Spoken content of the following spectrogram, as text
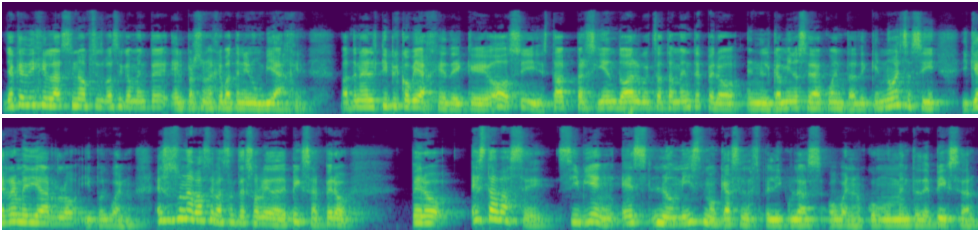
Ya que dije la sinopsis, básicamente el personaje va a tener un viaje. Va a tener el típico viaje de que, oh sí, está persiguiendo algo exactamente, pero en el camino se da cuenta de que no es así y que remediarlo. Y pues bueno, eso es una base bastante sólida de Pixar, pero, pero esta base, si bien es lo mismo que hacen las películas, o bueno, comúnmente de Pixar,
